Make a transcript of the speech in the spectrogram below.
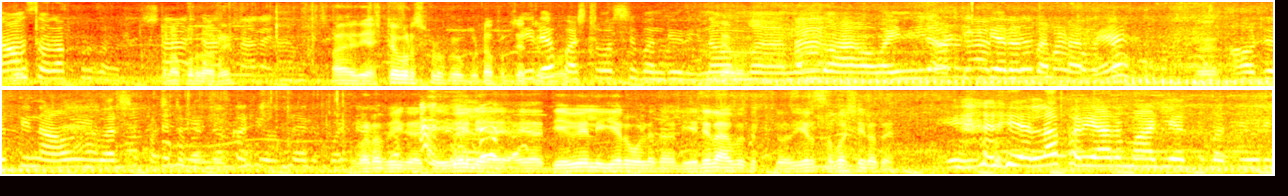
ನಾವು ಸೋಲಾಪುರದವ್ರು. ಎಷ್ಟೇ ವರ್ಷ ಬಿಡ್ಬೇಕು ಗುಡ್ಡ ಪ್ರಜೆಕ್ಟ್ ಇದೇ ಫಸ್ಟ್ ವರ್ಷ ಬಂದಿವ್ರಿ. ನಾವು ನಮ್ದು ಆ ವೈನಿ ಅತ್ತಿಗೆಯರ ಬರ್ತಾರೆ. ಅವ್ರ ಜೊತೆ ನಾವು ಈ ವರ್ಷ ಫಸ್ಟ್ ಮೇಡಮ್ ಈಗ ದೇವಿಯಲ್ಲಿ ದೇವಿಯಲ್ಲಿ ಏನು ಒಳ್ಳೇದಾಗಲಿ ಏನೆಲ್ಲ ಆಗ್ಬೇಕು ಏನು ಸಮಸ್ಯೆ ಇರುತ್ತೆ ಎಲ್ಲ ಪರಿಹಾರ ಮಾಡ್ಲಿ ಅಂತ ಬರ್ತೀವಿ ರೀ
